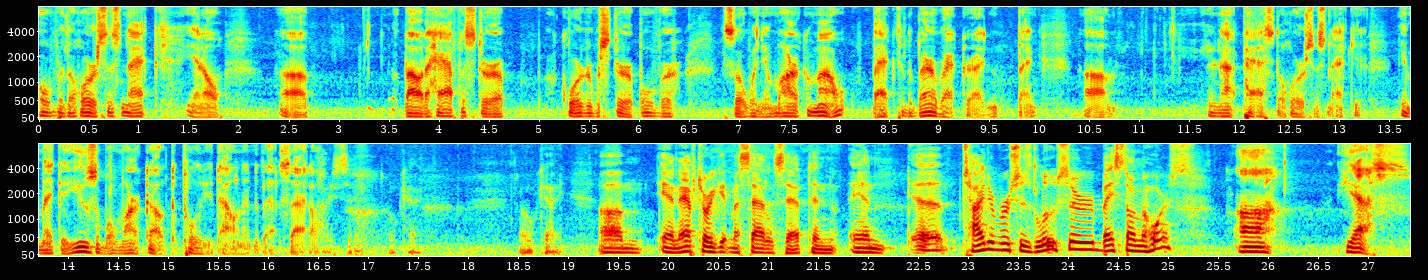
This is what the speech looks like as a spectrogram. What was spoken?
over the horse's neck, you know, uh, about a half a stirrup, quarter of a stirrup over. So when you mark them out, back to the bareback riding thing, um, you're not past the horse's neck. You, you make a usable mark out to pull you down into that saddle. I see. Okay. Okay. Um, and after I get my saddle set, and and uh, tighter versus looser based on the horse, Uh, yes,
